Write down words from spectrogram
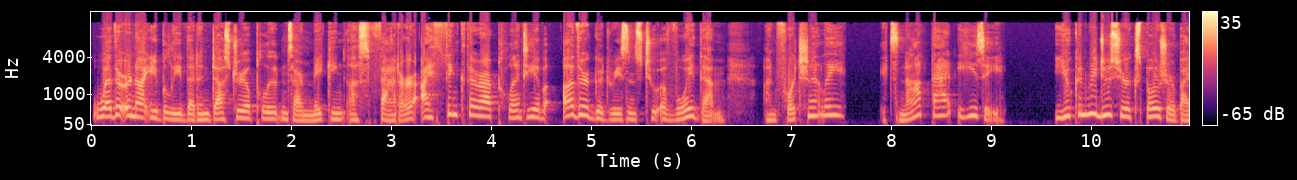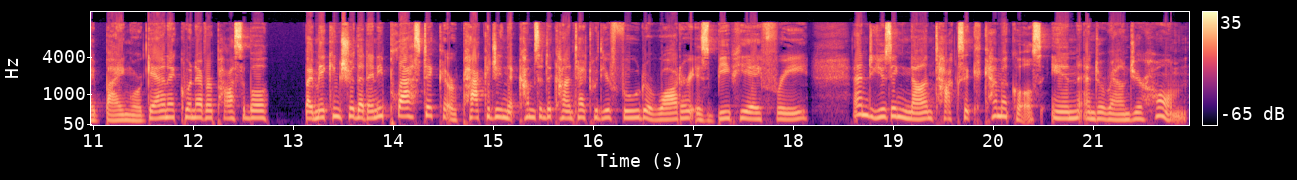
Whether or not you believe that industrial pollutants are making us fatter, I think there are plenty of other good reasons to avoid them. Unfortunately, it's not that easy. You can reduce your exposure by buying organic whenever possible, by making sure that any plastic or packaging that comes into contact with your food or water is BPA free, and using non toxic chemicals in and around your home.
